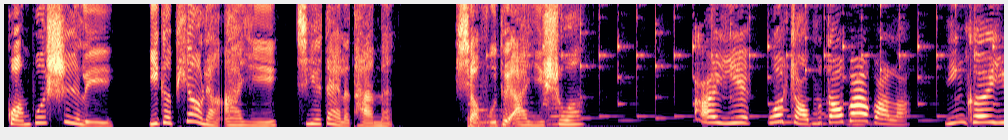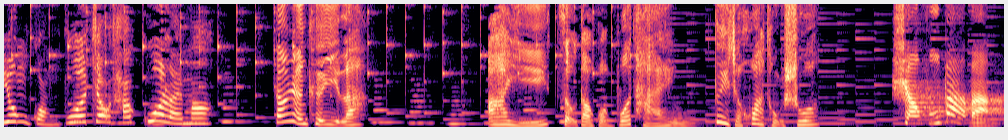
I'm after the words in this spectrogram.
广播室里，一个漂亮阿姨接待了他们。小福对阿姨说：“阿姨，我找不到爸爸了，您可以用广播叫他过来吗？”“当然可以啦。”阿姨走到广播台，对着话筒说：“小福爸爸，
